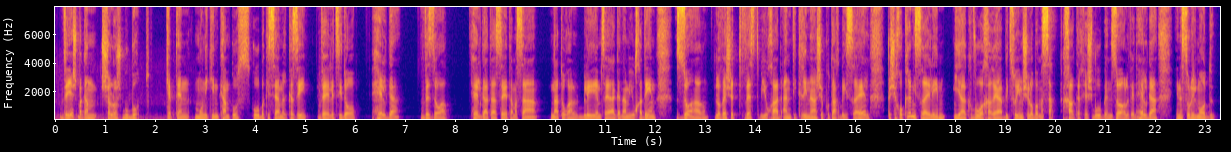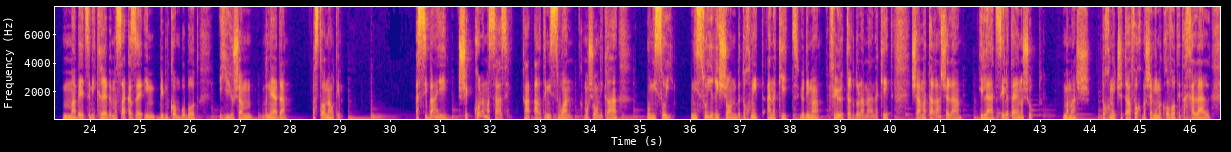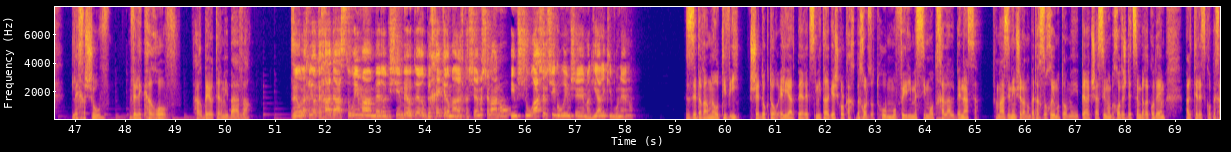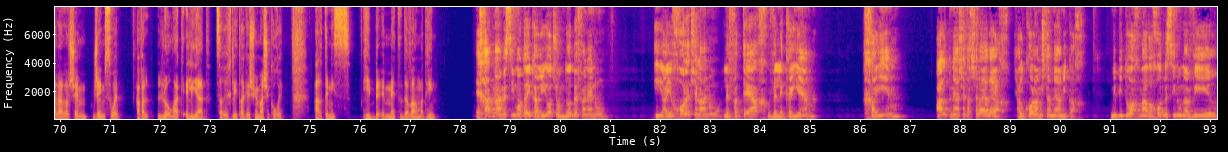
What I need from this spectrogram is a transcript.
ויש בה גם שלוש בובות. קפטן מוניקין קמפוס הוא בכיסא המרכזי, ולצידו הלגה וזוהר. הלגה תעשה את המסע נטורל, בלי אמצעי הגנה מיוחדים. זוהר לובשת וסט מיוחד, אנטי קרינה שפותח בישראל, ושחוקרים ישראלים יעקבו אחרי הביצועים שלו במסע. אחר כך ישבו בין זוהר לבין הלגה, ינסו ללמוד מה בעצם יקרה במסע כזה אם במקום בובות יהיו שם בני אדם, אסטרונאוטים. הסיבה היא שכל המסע הזה, הארתמיס 1, כמו שהוא נקרא, הוא ניסוי. ניסוי ראשון בתוכנית ענקית, יודעים מה, אפילו יותר גדולה מהענקית, שהמטרה שלה היא להציל את האנושות. ממש. תוכנית שתהפוך בשנים הקרובות את החלל לחשוב ולקרוב הרבה יותר מבעבר. זה הולך להיות אחד העשורים המרגשים ביותר בחקר מערכת השמש שלנו, עם שורה של שיגורים שמגיעה לכיווננו. זה דבר מאוד טבעי שדוקטור אליעד פרץ מתרגש כל כך. בכל זאת, הוא מוביל משימות חלל בנאסא. המאזינים שלנו בטח זוכרים אותו מפרק שעשינו בחודש דצמבר הקודם על טלסקופ החלל על שם ג'יימס ווב. אבל לא רק אליעד צריך להתרגש ממה שקורה. ארתמיס היא באמת דבר מדהים. אחד מהמשימות העיקריות שעומדות בפנינו היא היכולת שלנו לפתח ולקיים חיים על פני השטח של הירח, על כל המשתמע מכך. מפיתוח מערכות לסינון אוויר,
